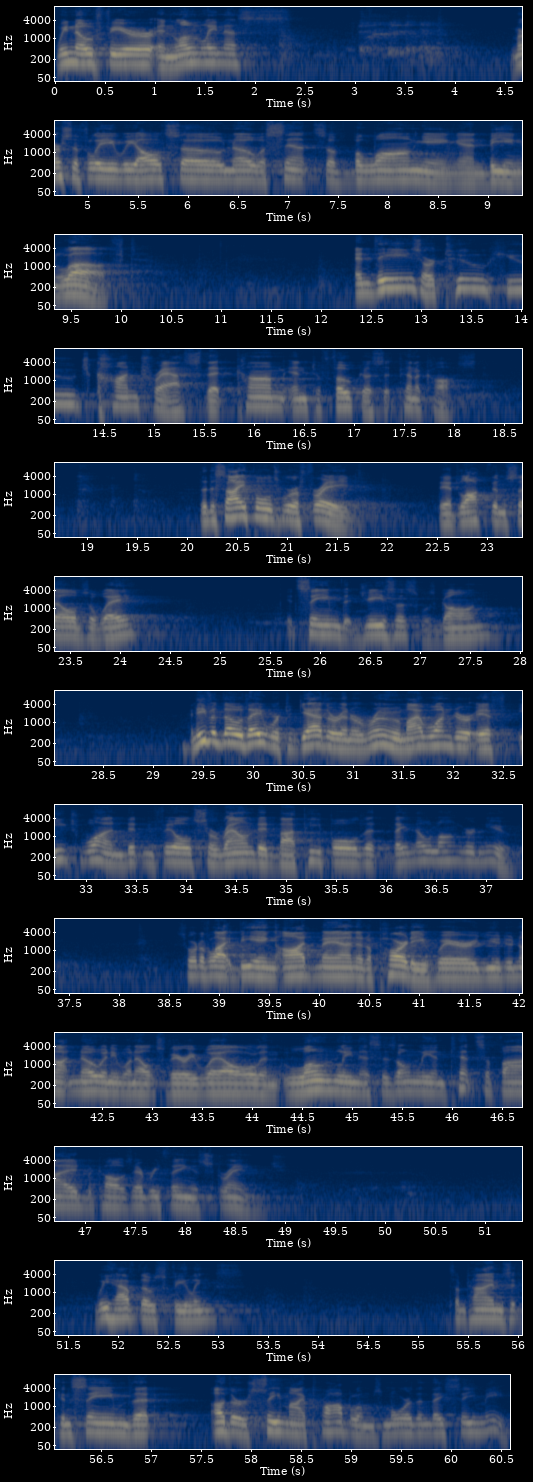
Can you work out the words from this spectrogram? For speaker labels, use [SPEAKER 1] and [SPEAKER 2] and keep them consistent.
[SPEAKER 1] We know fear and loneliness. Mercifully, we also know a sense of belonging and being loved. And these are two huge contrasts that come into focus at Pentecost. The disciples were afraid. They had locked themselves away. It seemed that Jesus was gone. And even though they were together in a room, I wonder if each one didn't feel surrounded by people that they no longer knew. Sort of like being odd man at a party where you do not know anyone else very well, and loneliness is only intensified because everything is strange. We have those feelings. Sometimes it can seem that others see my problems more than they see me.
